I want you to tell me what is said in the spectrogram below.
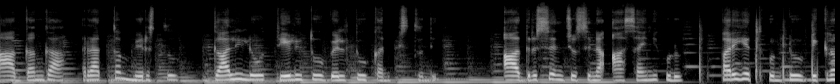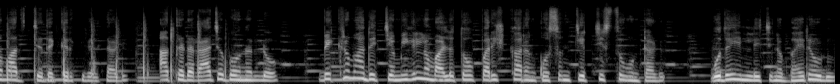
ఆ గంగ రక్తం మెరుస్తూ గాలిలో తేలుతూ వెళ్తూ కనిపిస్తుంది. ఆ దృశ్యం చూసిన ఆ సైనికుడు పరిగెత్తుకుంటూ విక్రమాదిత్య దగ్గరికి వెళ్తాడు. అక్కడ రాజభవనంలో విక్రమాదిత్య మిగిలిన వాళ్ళతో పరిష్కారం కోసం చర్చిస్తూ ఉంటాడు. ఉదయం లేచిన భైరవుడు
